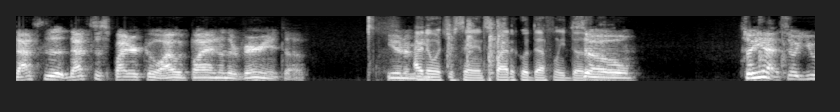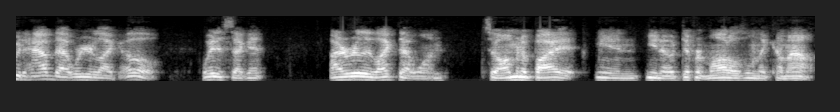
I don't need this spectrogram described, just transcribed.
that's the that's the Spyderco I would buy another variant of. You know what I mean? I know what you're saying. Spyderco definitely does. that. so, so yeah, so you would have that where you're like, oh, wait a second, I really like that one, so I'm gonna buy it in you know different models when they come out.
